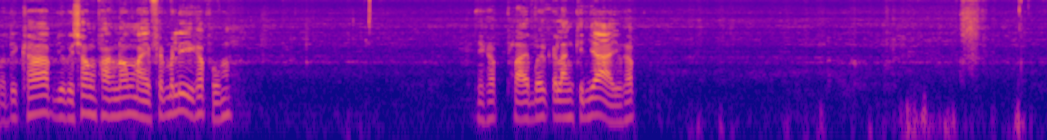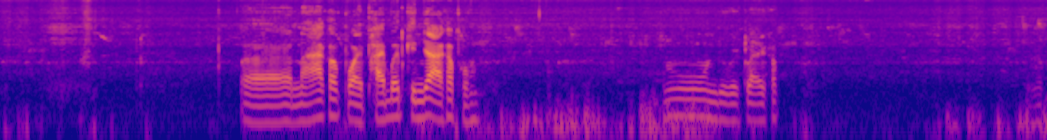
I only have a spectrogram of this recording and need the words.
วัสดีครับ อยู่กับช่องพังน้องใหม่แฟมิลี่ครับผม นี่ครับพลายเบิร์ดกำลังกินหญ้าอยู่ครับ เอ่อน้าก็ปล่อยพลายเบิร์ดกินหญ้าครับผม นู่นอยู่ไกลๆครับนะครับ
